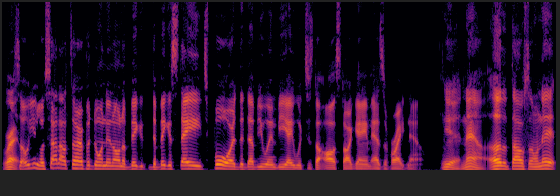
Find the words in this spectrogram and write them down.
Right. So you know, shout out to her for doing it on a big, the biggest stage for the WNBA, which is the All Star Game as of right now. Yeah. Now, other thoughts on that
